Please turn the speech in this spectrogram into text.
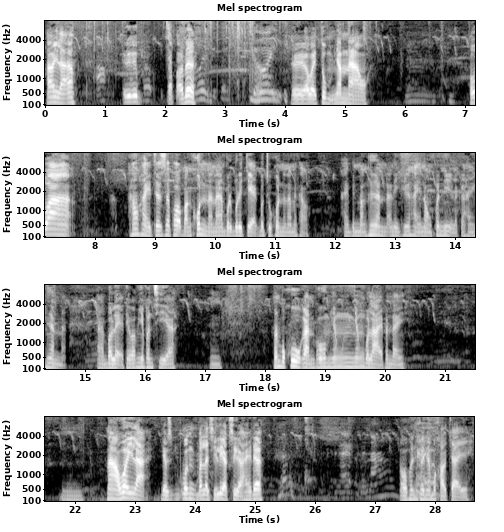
เอาอีหละเอาเออจับเอาเด้อเลยเออเอาไว้ตุ่มย่ำนาว เพราะว่าเฮาให้แต่เฉพาะบางคนนะนะบ่บ่ได้แจกบ่ทุกคนนะนะไม่เท่าให้เป็นบางเฮือน อันนี้คือให้น้องเพิ่นนี่แล้วก็ให้เฮือนน่ะอ่าบ่แหละที่ว่าเมียเพิ่นเสียอืมมันบ่คู่กันเพราะผมยังยังบ่หลายปานใดอืมหนาวเว้ยล่ะ เดี๋ยวเบิ่งบัดละสิเลือกเสื้อให้เด้อโอ้เพิ่นเพิ่นยังบ่เข้าใจบ่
